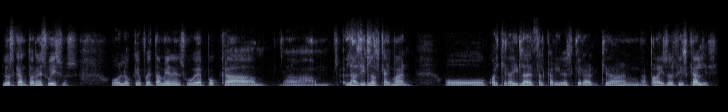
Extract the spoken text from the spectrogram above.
los cantones suizos o lo que fue también en su época las Islas Caimán o cualquier isla del Caribe que, era, que eran paraísos fiscales.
